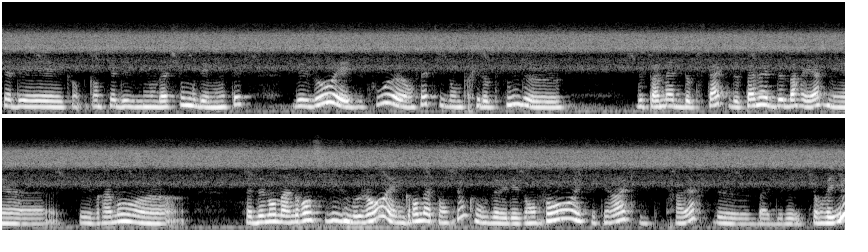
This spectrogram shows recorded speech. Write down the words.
il y a des, inondations ou des montées des eaux, et du coup en fait ils ont pris l'option de de pas mettre d'obstacles, de pas mettre de barrières, mais euh, c'est vraiment euh, ça demande un grand civisme aux gens et une grande attention quand vous avez des enfants, etc., qui, traversent, de, bah, de, les surveiller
